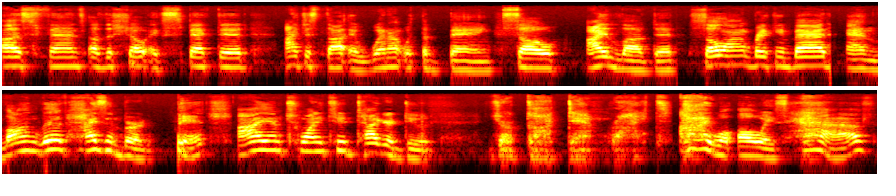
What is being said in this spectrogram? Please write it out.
us fans of the show expected, I just thought it went out with the bang. So I loved it. So long, Breaking Bad, and long live Heisenberg, bitch. I am 22 Tiger Dude. You're goddamn right. I will always have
